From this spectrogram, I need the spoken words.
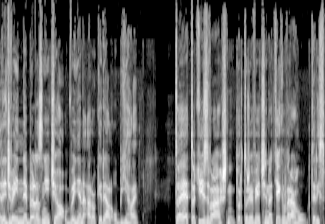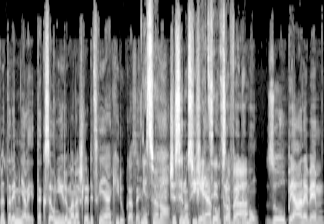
Ridgway nebyl z ničeho obviněn a roky dál ubíhaly. To je totiž zvláštní, protože většina těch vrahů, který jsme tady měli, tak se u nich doma našly vždycky nějaký důkazy. Něco no. Že si nosíš Věci nějakou trofej domů, zub, já nevím,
